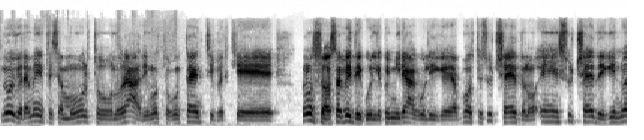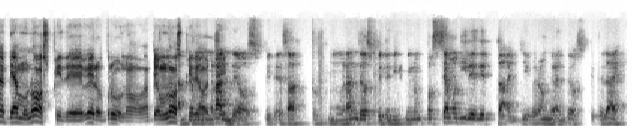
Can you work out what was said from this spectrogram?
noi veramente siamo molto onorati, molto contenti perché non lo so, sapete quelli, quei miracoli che a volte succedono e succede che noi abbiamo un ospite, vero Bruno? Abbiamo un ospite abbiamo oggi. Un grande ospite, esatto, un grande ospite di cui non possiamo dire i dettagli, però un grande ospite, dai.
